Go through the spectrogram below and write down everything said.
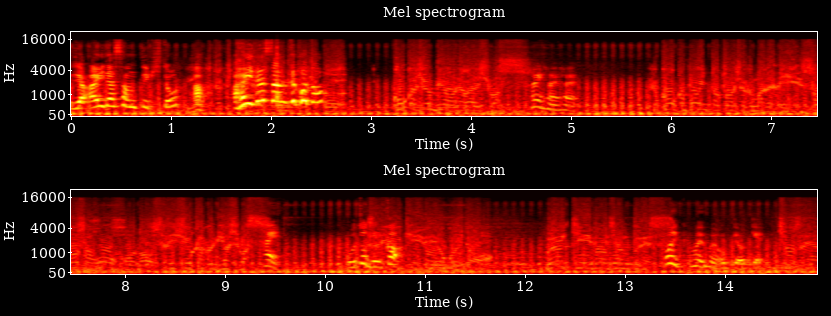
じゃあ、相田さんって人？あ、相田さんってこと？降下準備をお願いしますはいはいはい。降下ポイント到着までに操作方法の最終確認をしますはい。音でかっ。おい、はいはい、オッケーオッケー。調査や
